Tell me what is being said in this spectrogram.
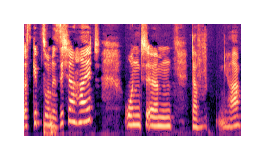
das gibt so eine Sicherheit und ähm, da ja,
